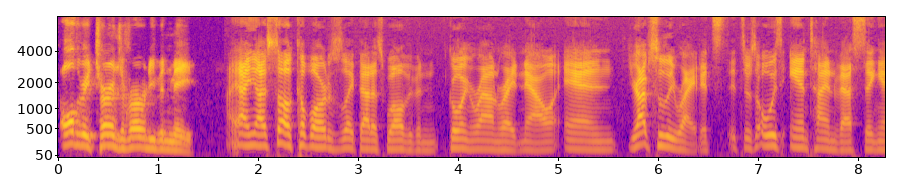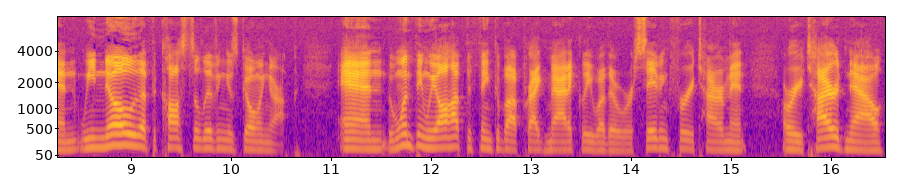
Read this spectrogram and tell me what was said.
all the returns have already been made. I, I, saw a couple articles like that as well. They've been going around right now, and you're absolutely right. It's, it's there's always anti-investing, and we know that the cost of living is going up. And the one thing we all have to think about pragmatically, whether we're saving for retirement or retired now,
